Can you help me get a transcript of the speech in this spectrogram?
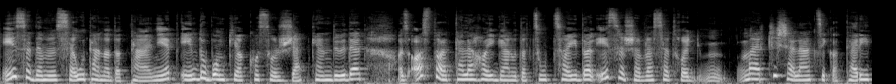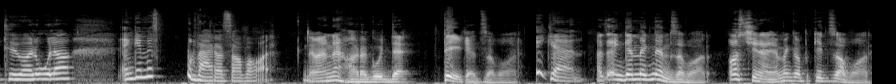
én szedem össze utánad a tányért, én dobom ki a koszos zsebkendődet, az asztal telehaigálod a cuccaiddal, észre se veszed, hogy már ki se látszik a terítő alóla, engem ez kurvára zavar. De már ne haragudj, de téged zavar. Igen. Hát engem meg nem zavar. Azt csinálja meg, akit zavar.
